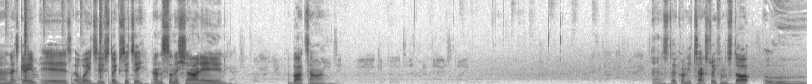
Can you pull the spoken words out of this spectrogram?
And next game is away to Stoke City. And the sun is shining. About time. And Stoke on the attack straight from the start. Ooh.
